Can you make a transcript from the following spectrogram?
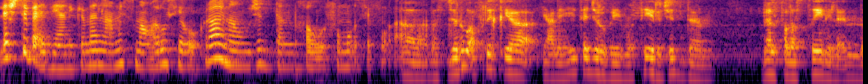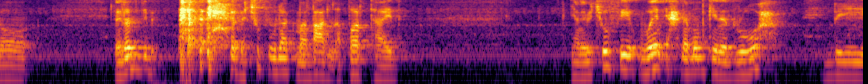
ليش تبعد؟ يعني كمان اللي عم نسمع روسيا وأوكرانيا وجدا بخوف ومؤسف و... آه بس جنوب أفريقيا يعني هي تجربة مثيرة جدا للفلسطيني لأنه لأنه بتشوفي هناك ما بعد الأبارتهايد. يعني بتشوفي وين إحنا ممكن نروح ب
